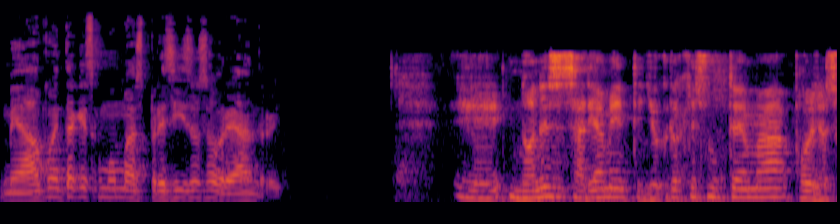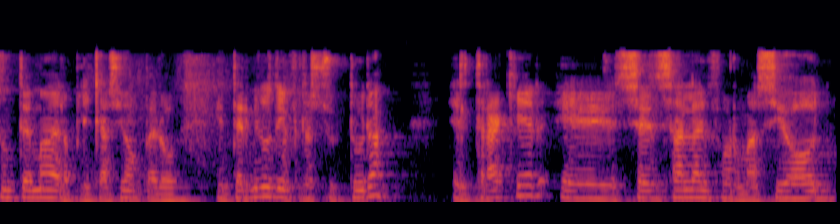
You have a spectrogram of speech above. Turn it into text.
me he dado cuenta que es como más preciso sobre Android. Eh, no necesariamente, yo creo que es un tema, podría ser un tema de la aplicación, pero en términos de infraestructura, el tracker eh, sensa la información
